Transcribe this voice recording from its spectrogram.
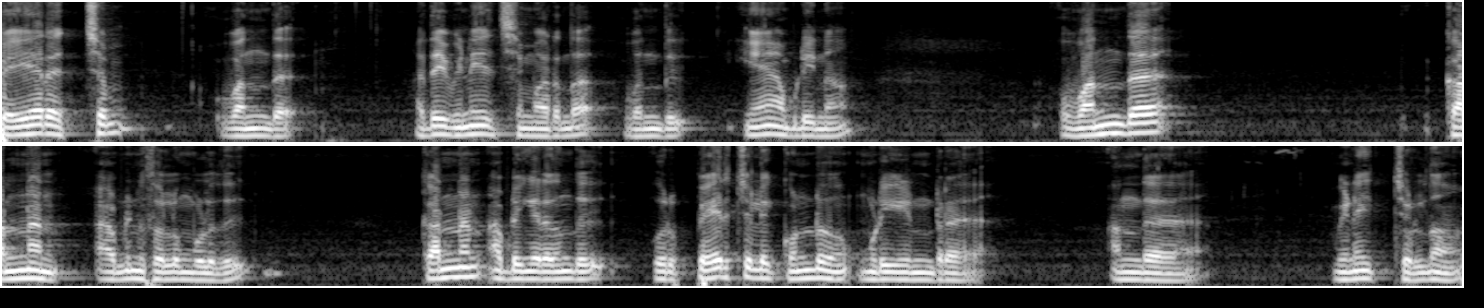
பெயரச்சம் வந்த. அதே வினையச்சமாக இருந்தால் வந்து. ஏன் அப்படின்னா வந்த கண்ணன் அப்படின்னு சொல்லும் பொழுது கண்ணன் அப்படிங்கிறது வந்து ஒரு பெயர்ச்சொல்லை கொண்டு முடிகின்ற அந்த வினைச்சொல் தான்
